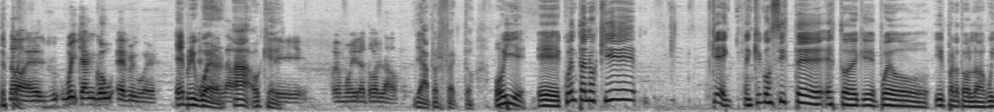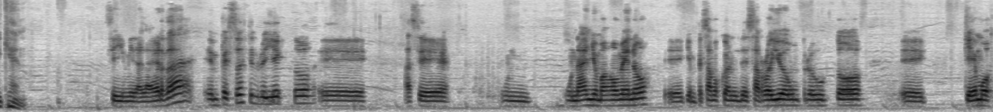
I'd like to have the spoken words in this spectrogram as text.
Después. No, el we can go everywhere. Everywhere. Ah, ok. Sí, podemos ir a todos lados. Ya, perfecto. Oye, eh, cuéntanos qué, qué- en qué consiste esto de que puedo ir para todos lados weekend. Sí, mira, la verdad, empezó este proyecto eh, hace un, un año más o menos, eh, que empezamos con el desarrollo de un producto que hemos,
